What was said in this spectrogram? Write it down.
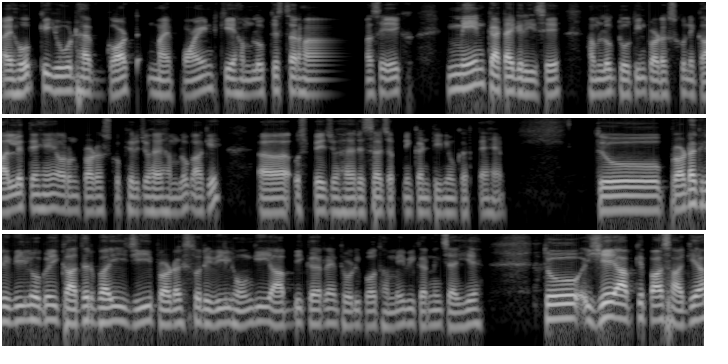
आई होप कि you would have got my point कि हम लोग किस तरह से एक मेन कैटेगरी से हम लोग दो तीन प्रोडक्ट्स को निकाल लेते हैं और उन प्रोडक्ट्स को फिर जो है हम लोग आगे उस पर जो है रिसर्च अपनी कंटिन्यू करते हैं। तो प्रोडक्ट रिवील हो गई। कादिर भाई जी प्रोडक्ट्स तो रिवील होंगी, आप भी कर रहे हैं, थोड़ी बहुत हमें भी करनी चाहिए। तो ये आपके पास आ गया,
